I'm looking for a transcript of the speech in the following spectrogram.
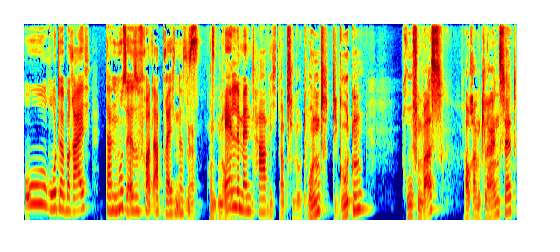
oh, roter Bereich, dann muss er sofort abbrechen. Das Ja, ist elementar wichtig. Absolut. Und die Guten rufen was? Auch am kleinen Set?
